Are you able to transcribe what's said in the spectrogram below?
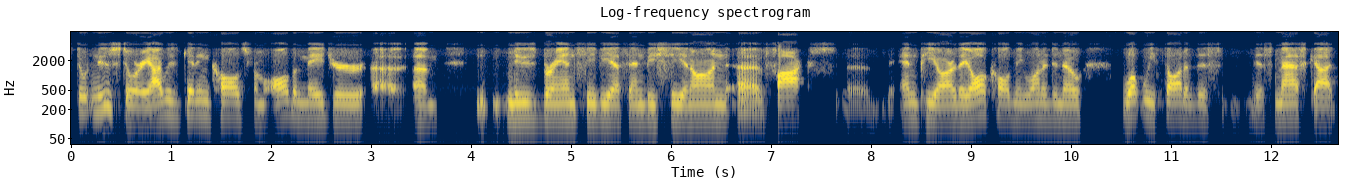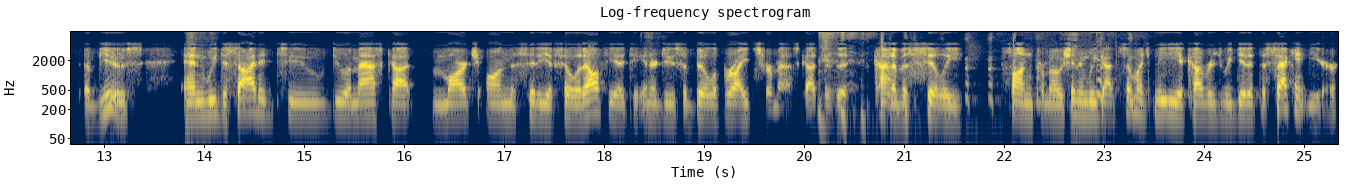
sto- news story. I was getting calls from all the major uh, um, news brands, CBS, NBC, and on uh, Fox, uh, NPR. They all called me, wanted to know what we thought of this this mascot abuse, and we decided to do a mascot march on the city of Philadelphia to introduce a Bill of Rights for mascots as a kind of a silly, fun promotion. And we got so much media coverage. We did it the second year,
